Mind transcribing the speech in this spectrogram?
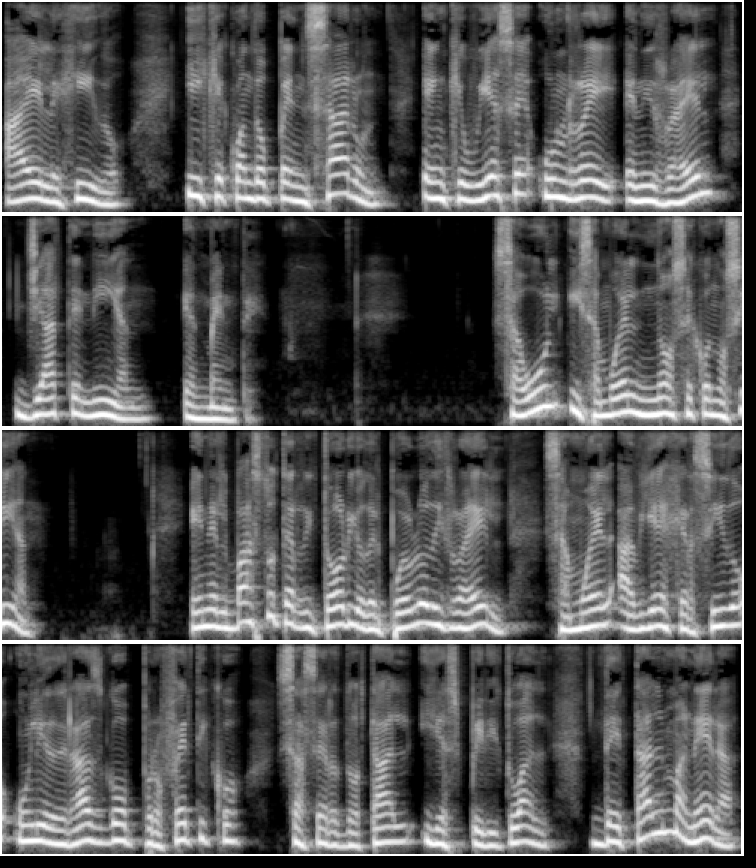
ha elegido y que cuando pensaron en que hubiese un rey en Israel, ya tenían en mente. Saúl y Samuel no se conocían. En el vasto territorio del pueblo de Israel, Samuel había ejercido un liderazgo profético, sacerdotal y espiritual, de tal manera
